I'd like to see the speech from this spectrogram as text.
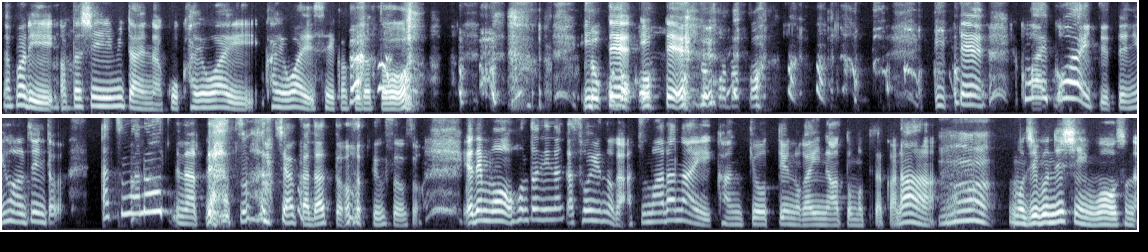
やっぱりうん。私みたいなこうか弱いか弱い性格だと行って行って。行って 怖い怖いって言って日本人と集まろうってなって 集まっちゃうかなと思って嘘嘘いやでも本当になんかそういうのが集まらない環境っていうのがいいなと思ってたからうん。もう自分自身をその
